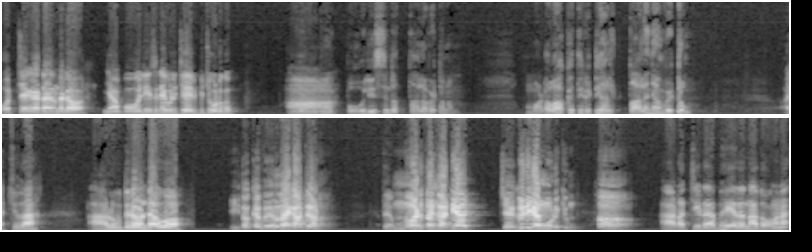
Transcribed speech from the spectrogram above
ഒച്ച കേട്ടാനുണ്ടല്ലോ ഞാൻ പോലീസിനെ വിളിച്ച് ഏൽപ്പിച്ചു കൊടുക്കും. ആ. പോലീസിന്റെ തല വെട്ടണം. മടവാക്കത്ത് കിട്ടിയാൽ തല ഞാൻ വെട്ടും. അച്യുത ആൾ ഉദ്രവം ഉണ്ടാവോ ഇതൊക്കെ വെറുതെ കാട്ടുകയാണ്. തെമ്മാടുത്തം കാട്ടിയാൽ ചെകിടി ഞാൻ മുടിക്കും. ഹാ അടച്ചിട ഭേദന്നാ തോന്നണ.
